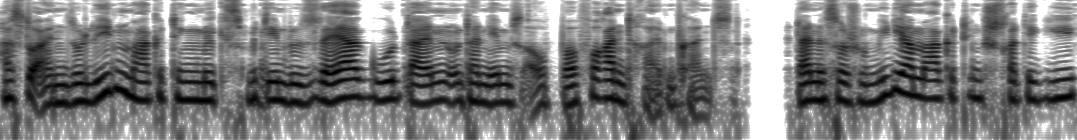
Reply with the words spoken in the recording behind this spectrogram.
hast du einen soliden Marketing-Mix, mit dem du sehr gut deinen Unternehmensaufbau vorantreiben kannst. Deine Social-Media-Marketing-Strategie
